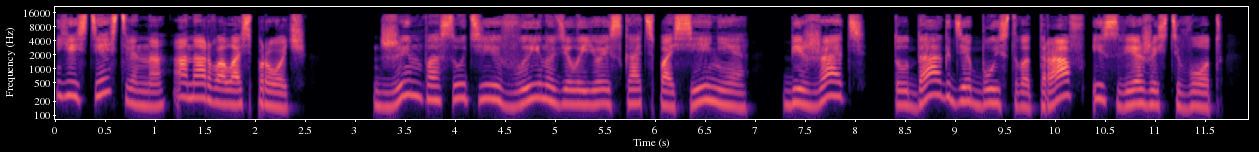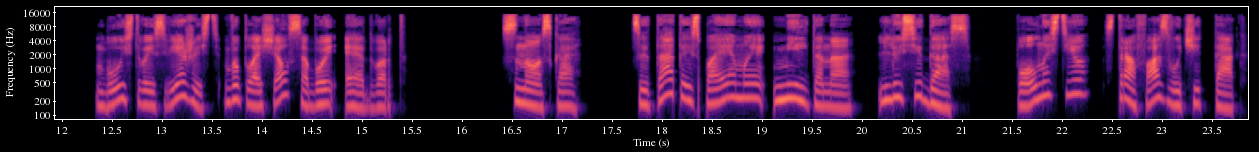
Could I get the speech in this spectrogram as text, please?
Естественно, она рвалась прочь. Джим, по сути, вынудил ее искать спасение, бежать Туда, где буйство трав и свежесть вод. Буйство и свежесть воплощал собой Эдвард. Сноска. Цитата из поэмы Мильтона «Люсидас». Полностью строфа звучит так.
